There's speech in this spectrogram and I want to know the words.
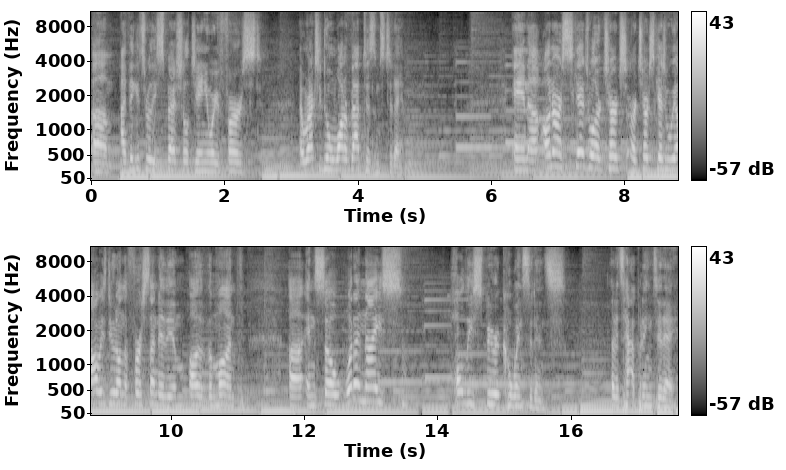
Um, I think it's really special, January 1st, that we're actually doing water baptisms today. And uh, on our schedule, our church, our church schedule, we always do it on the first Sunday of the, of the month. Uh, and so, what a nice Holy Spirit coincidence that it's happening today.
